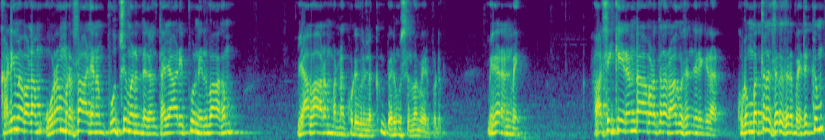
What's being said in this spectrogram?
கனிம வளம் உரம் ரசாயனம் பூச்சி மருந்துகள் தயாரிப்பு நிர்வாகம் வியாபாரம் பண்ணக்கூடியவர்களுக்கும் பெரும் செல்வம் ஏற்படுது மிக நன்மை. ராசிக்கு இரண்டாம் இடத்துல ராகு செஞ்சிருக்கிறார். குடும்பத்தில் சிறு சிறப்பு எதுக்கும்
